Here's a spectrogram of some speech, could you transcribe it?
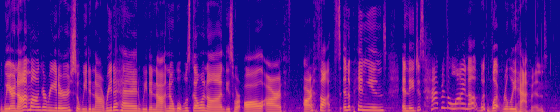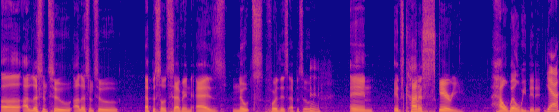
we are not manga readers, so we did not read ahead. We did not know what was going on. These were all our our thoughts and opinions, and they just happened to line up with what really happened. Uh, I listened to I listened to episode seven as notes for this episode, Mhm. and it's kind of scary how well we did it. Yeah.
